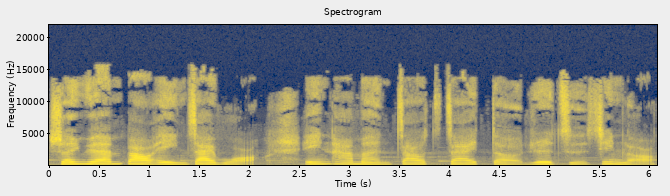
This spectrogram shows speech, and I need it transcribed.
深渊报应在我，因他们遭灾的日子近了，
